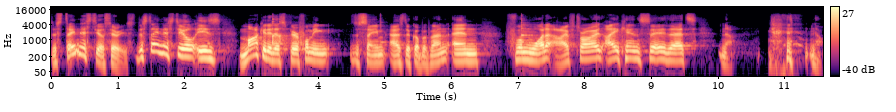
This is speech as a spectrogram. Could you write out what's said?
the stainless steel series? The stainless steel is marketed as performing the same as the copper pan and from what I've tried, I can say that no, no,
